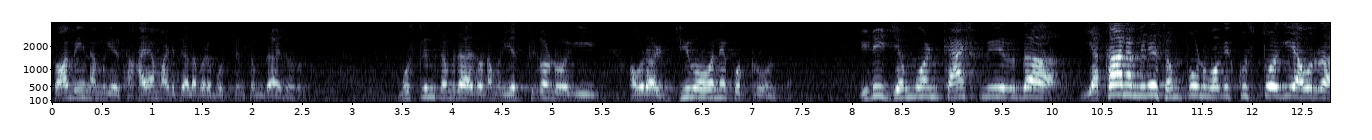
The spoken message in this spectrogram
ಸ್ವಾಮಿ, ನಮಗೆ ಸಹಾಯ ಮಾಡಿದ್ದಲ್ಲ ಬರೀ ಮುಸ್ಲಿಂ ಸಮುದಾಯದವರು. ಮುಸ್ಲಿಂ ಸಮುದಾಯದವರು ನಮ್ಮನ್ನು ಎತ್ಕೊಂಡು ಹೋಗಿ ಅವರ ಜೀವವನ್ನೇ ಕೊಟ್ಟರು ಅಂತ. ಇಡೀ ಜಮ್ಮು ಆ್ಯಂಡ್ ಕಾಶ್ಮೀರದ ಎಕಾನಮಿನೇ ಸಂಪೂರ್ಣವಾಗಿ ಕುಸ್ತೋಗಿ ಅವರ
